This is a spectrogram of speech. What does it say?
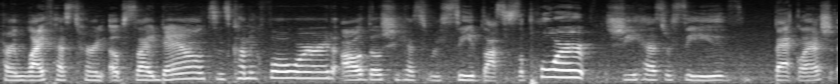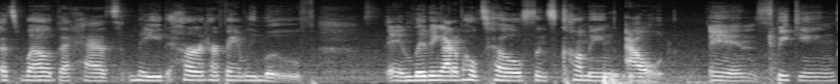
Her life has turned upside down since coming forward. Although she has received lots of support, she has received backlash as well that has made her and her family move and living out of hotels since coming out and speaking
